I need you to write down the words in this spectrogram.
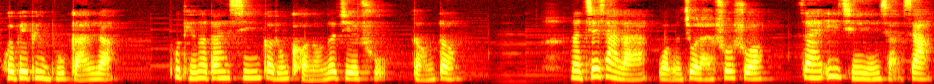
会被病毒感染，不停的担心各种可能的接触等等。那接下来我们就来说说。在疫情影响下，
